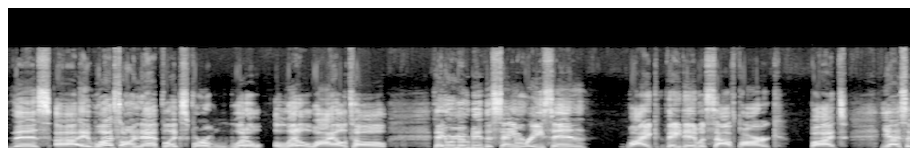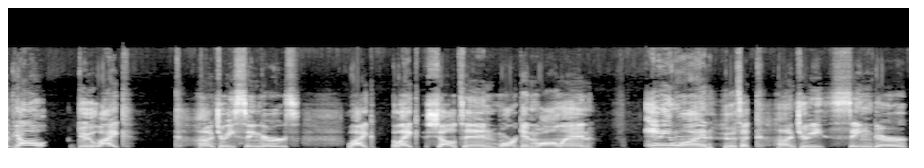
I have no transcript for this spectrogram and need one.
this, uh, it was on Netflix for a little, a little while till they removed it the same reason like they did with South Park. But yes, if y'all do like country singers like Blake Shelton, Morgan Wallen, anyone who's a country singer,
